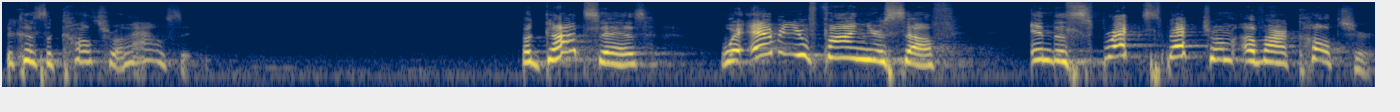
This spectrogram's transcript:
because the culture allows it. But God says, wherever you find yourself in the spectrum of our culture.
